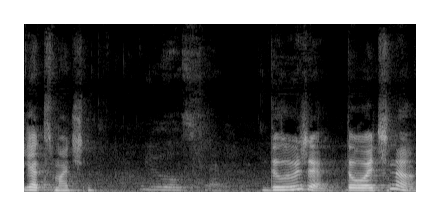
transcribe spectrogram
Як смачно? Дуже. Дуже? Точно?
